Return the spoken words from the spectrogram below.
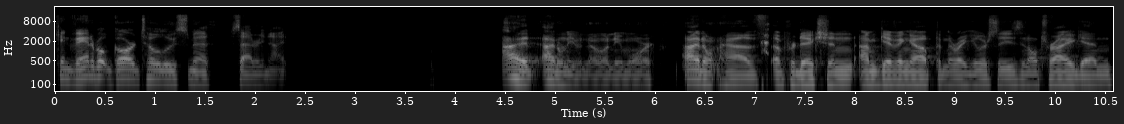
can vanderbilt guard tolu smith saturday night I I don't even know anymore. I don't have a prediction. I'm giving up in the regular season. I'll try again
